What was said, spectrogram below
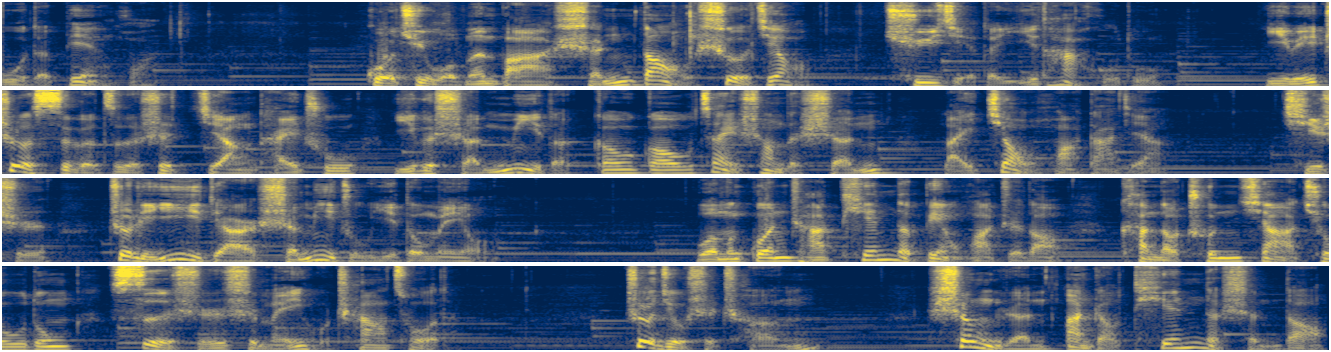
物的变化。过去我们把神道设教曲解得一塌糊涂。以为这四个字是讲台出一个神秘的高高在上的神来教化大家，其实这里一点神秘主义都没有。我们观察天的变化之道，看到春夏秋冬四时是没有差错的，这就是成。圣人按照天的神道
